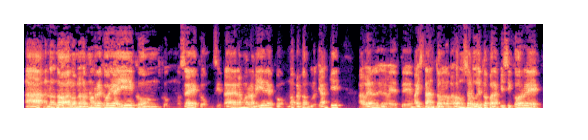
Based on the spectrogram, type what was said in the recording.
Ah, no, no, a lo mejor nos recoge ahí con, con no sé, con si está Erasmo Ramírez, con, no, perdón, los Yankees, a ver, este, Mike Stanton, a lo mejor un saludito para Pisi Corre,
